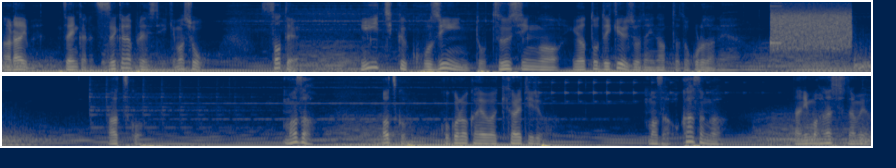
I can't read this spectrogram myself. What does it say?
アライブ、前回の続きからプレイしていきましょう。さて、E 地区孤児院と通信がやっとできる状態になったところだね。あつこ。マザあつこ、ここの会話聞かれているわ。マザ、お母さんが、何も話しちゃダメよ。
